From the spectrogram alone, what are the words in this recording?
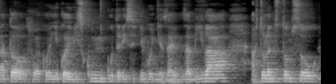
na to jsou jako několik výzkumníků, který se tím hodně zabývá a v tohle tom jsou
